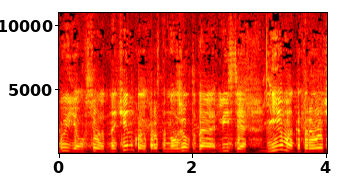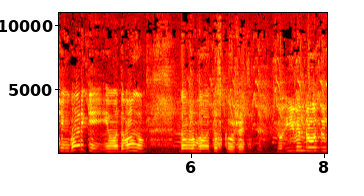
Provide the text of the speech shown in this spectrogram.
выел всю начинку и просто наложил туда листья нима, которые очень горькие, и Мадумангал должен был это скушать. So even though the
